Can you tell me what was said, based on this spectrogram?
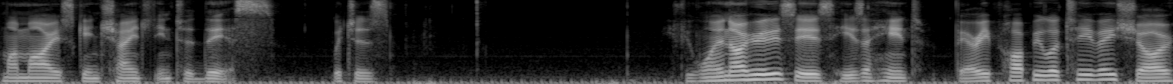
my Mario skin changed into this, which is... If you want to know who this is, here's a hint. Very popular TV show.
